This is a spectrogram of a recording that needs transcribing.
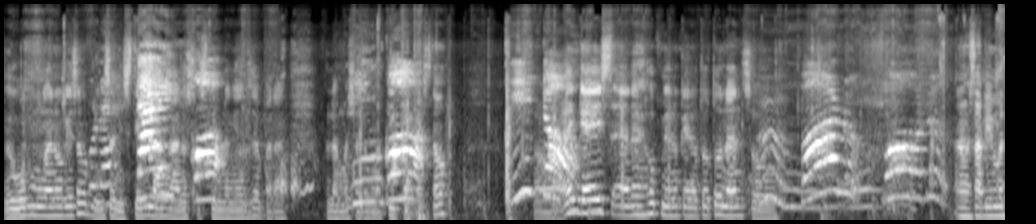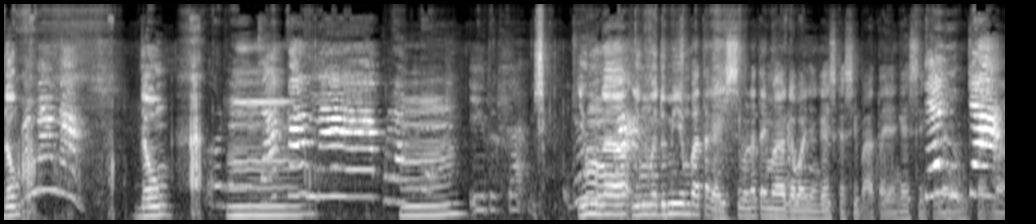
Huwag mong ano guys, no? Minsan steam lang, halos steam lang yan guys, no? para walang masyadong matika guys, no? So, ayun guys, and I hope meron kayo natutunan. So, ano sabi mo, Dong? Dong? Hmm, hmm, yung mga yung mga dumi yung bata guys, wala tayong magagawa niyan guys kasi bata yan guys. Eh. Kailangan ma,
